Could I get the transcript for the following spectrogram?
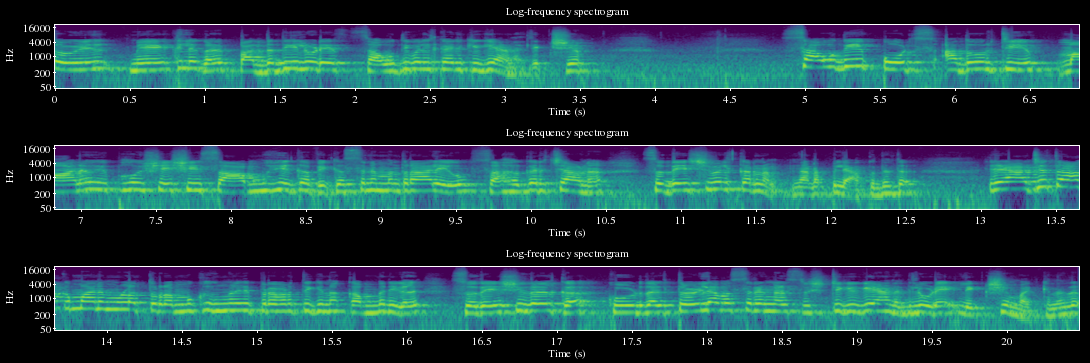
തൊഴിൽ മേഖലകൾ പദ്ധതിയിലൂടെ സൗദിവൽക്കരിക്കുകയാണ് ലക്ഷ്യം. സൗദി പോർട്സ് അതോറിറ്റിയും മാനവവിഭവശേഷി സാമൂഹിക വികസന മന്ത്രാലയവും സഹകരിച്ചാണ് സ്വദേശവൽക്കരണം നടപ്പിലാക്കുന്നത്. രാജ്യത്താകമാനമുള്ള തുറമുഖങ്ങളിൽ പ്രവർത്തിക്കുന്ന കമ്പനികൾ സ്വദേശികൾക്ക് കൂടുതൽ തൊഴിലവസരങ്ങൾ സൃഷ്ടിക്കുകയാണ് ഇതിലൂടെ ലക്ഷ്യം വയ്ക്കുന്നത്.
